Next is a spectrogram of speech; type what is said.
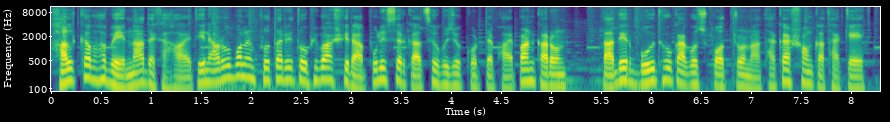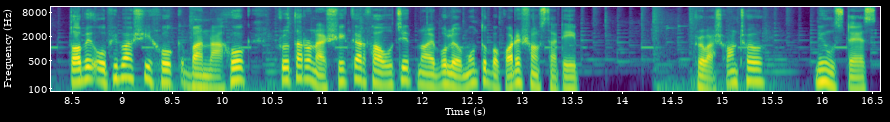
হালকাভাবে না দেখা হয়। তিনি আরও বলেন, প্রতারিত অভিবাসীরা পুলিশের কাছে অভিযোগ করতে ভয় পান কারণ তাদের বৈধ কাগজপত্র না থাকার শঙ্কা থাকে। তবে অভিবাসী হোক বা না হোক, প্রতারণার শিকার হওয়া উচিত নয় বলেও মন্তব্য করে সংস্থাটি। প্রবাস কণ্ঠ নিউজ ডেস্ক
